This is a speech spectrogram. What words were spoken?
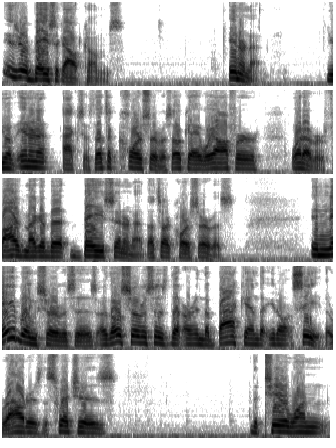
These are your basic outcomes. Internet. You have internet access. That's a core service. Okay, we offer whatever, 5 megabit base internet. That's our core service. Enabling services are those services that are in the back end that you don't see the routers, the switches, the tier one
